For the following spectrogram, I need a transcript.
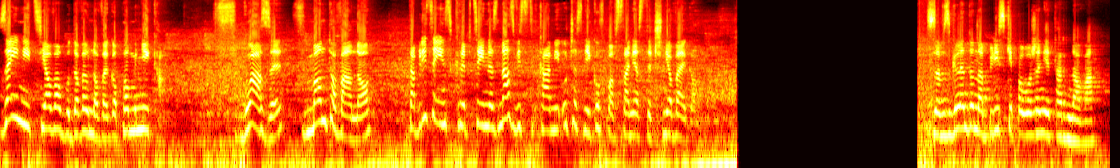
zainicjował budowę nowego pomnika. W głazy wmontowano tablice inskrypcyjne z nazwiskami uczestników powstania styczniowego. Ze względu na bliskie położenie Tarnowa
